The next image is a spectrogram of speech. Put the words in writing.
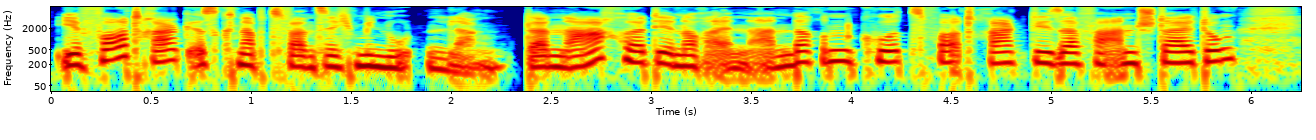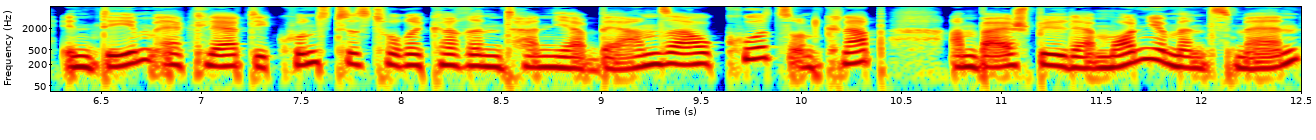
Ihr Vortrag ist knapp 20 Minuten lang. Danach hört ihr noch einen anderen Kurzvortrag dieser Veranstaltung. In dem erklärt die Kunsthistorikerin Tanja Bernsau kurz und knapp am Beispiel der Monuments Man,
